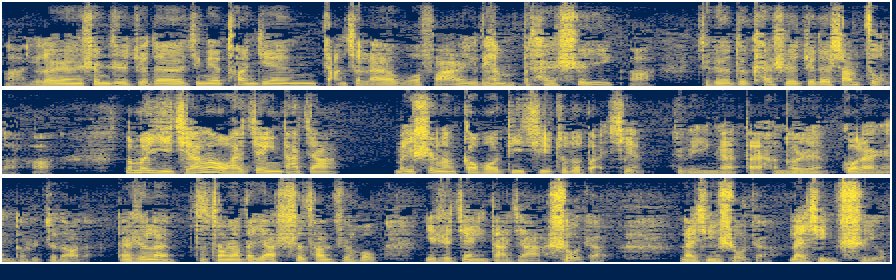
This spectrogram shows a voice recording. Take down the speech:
啊，有的人甚至觉得今天突然间涨起来，我反而有点不太适应。啊，这个都开始觉得想走了。啊。那么以前呢，我还建议大家没事呢高抛低吸做做短线，这个应该在很多人过来人都是知道的。但是呢，自从让大家试仓之后，一直建议大家守着，耐心守着，耐心持有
